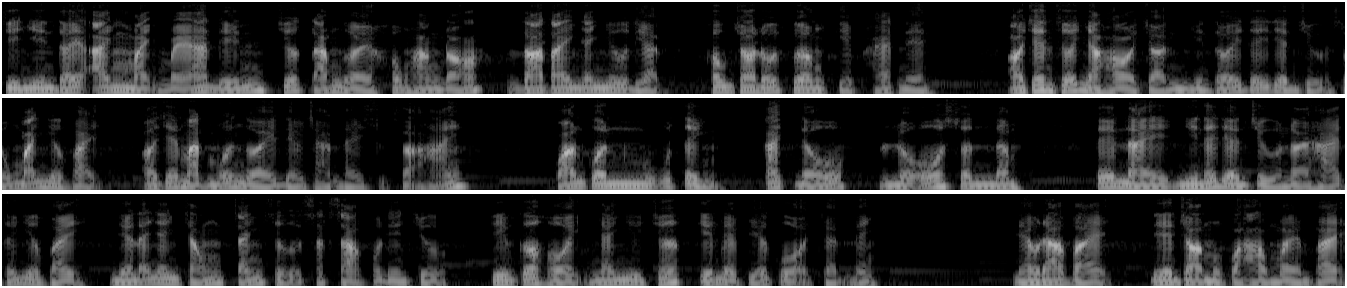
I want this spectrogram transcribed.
Chỉ nhìn thấy anh mạnh mẽ đến trước đám người hung hăng đó, ra tay nhanh như điện, không cho đối phương kịp hét lên. Ở trên dưới nhà họ Trần nhìn tới thấy Điền Trừ súng bắn như vậy, ở trên mặt mỗi người đều tràn đầy sự sợ hãi. Quán quân ngũ tỉnh, cách đấu, lỗ xuân lâm. Tên này nhìn thấy Điền Trừ nội hại tới như vậy, nên đã nhanh chóng tránh sự sắc sảo của Điền Trừ, tìm cơ hội nhanh như chớp tiến về phía của Trần Ninh. Nếu đã vậy, liền chọn một quả hồng mềm vậy.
